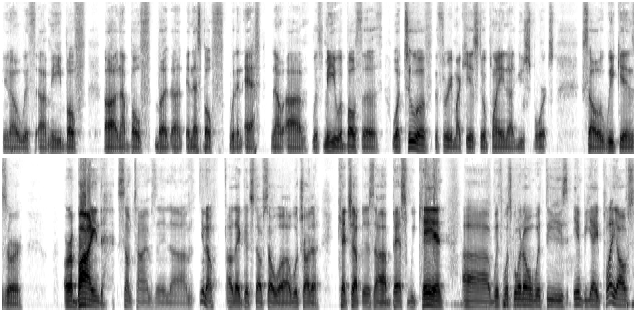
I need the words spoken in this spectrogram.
You know, with uh, me both, uh, not both, but uh, and that's both with an F. Now, um, with me, with both of well, two of the three of my kids still playing uh, youth sports, so weekends are are a bind sometimes, and um, you know all that good stuff. So uh, we'll try to catch up as uh, best we can uh, with what's going on with these NBA playoffs,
